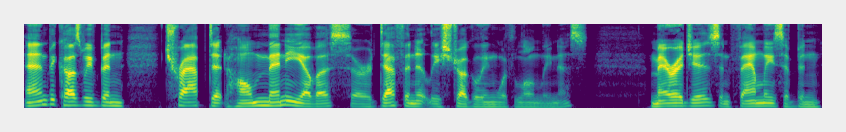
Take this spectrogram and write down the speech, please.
And because we've been trapped at home, many of us are definitely struggling with loneliness. Marriages and families have been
